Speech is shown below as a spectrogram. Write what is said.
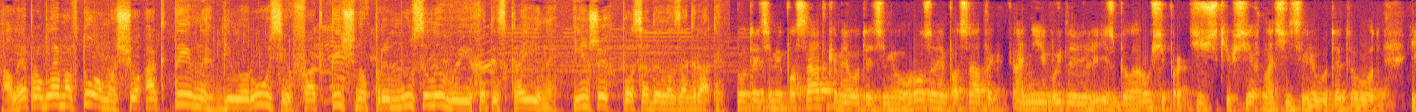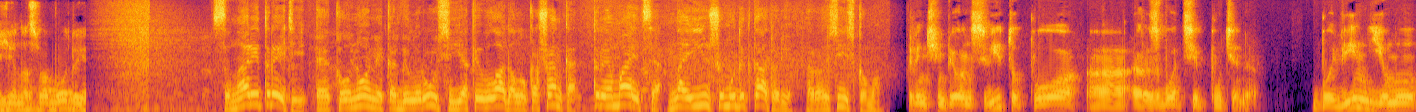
Але проблема в тому, що активних білорусів фактично примусили виїхати з країни, інших посадили за грати. Вот этими посадками, вот этими угрозами посадок, они выдавили из Беларуси практически всех носителей вот этого вот гена свободы. Сценарій третій: економіка Білорусі, як і влада Лукашенка, тримається на іншому диктаторі російському. Він чемпіон світу по е, розводці Путіна, бо він йому е,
